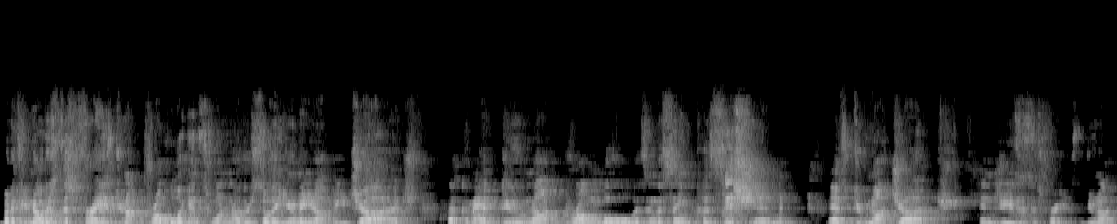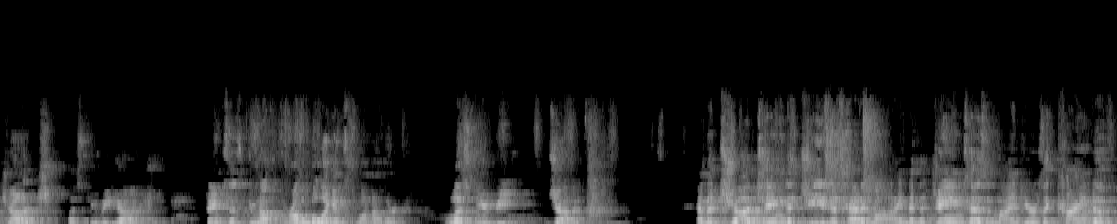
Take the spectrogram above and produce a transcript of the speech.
But if you notice this phrase, do not grumble against one another so that you may not be judged, that command, do not grumble, is in the same position as do not judge in Jesus' phrase. Do not judge, lest you be judged. James says, do not grumble against one another, lest you be judged. And the judging that Jesus had in mind and that James has in mind here is a kind of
